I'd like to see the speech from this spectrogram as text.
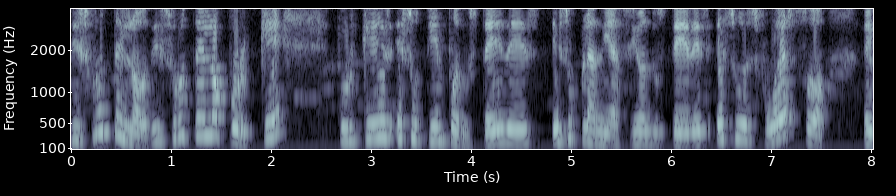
disfrútenlo, disfrútenlo porque porque es, es, su tiempo de ustedes, es su planeación de ustedes, es su esfuerzo. Eh,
